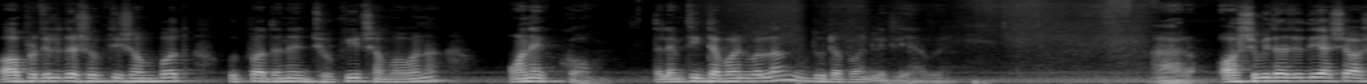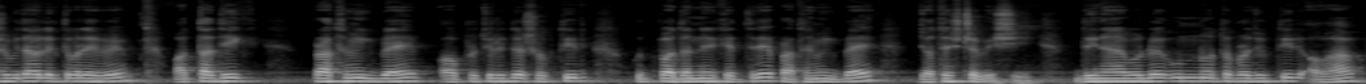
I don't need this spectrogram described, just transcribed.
অপ্রচলিত শক্তি সম্পদ উৎপাদনের ঝুঁকির সম্ভাবনা অনেক কম। তাহলে আমি তিনটা পয়েন্ট বললাম, দুটা পয়েন্ট লিখলেই হবে। আর অসুবিধা যদি আসে, অসুবিধাও লিখতে পারে এভাবে। অত্যাধিক প্রাথমিক ব্যয় অপ্রচলিত শক্তির উৎপাদনের ক্ষেত্রে প্রাথমিক ব্যয় যথেষ্ট বেশি। দুই নম্বর বলবে, উন্নত প্রযুক্তির অভাব।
